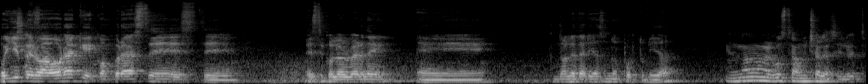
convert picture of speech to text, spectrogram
Oye, pero ahora que compraste este, este color verde, eh, ¿no le darías una oportunidad? No me gusta mucho la silueta.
